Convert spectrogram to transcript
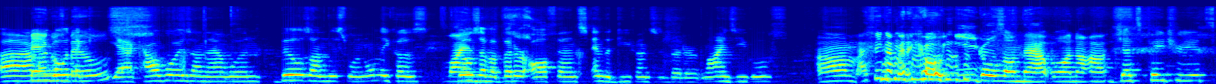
Uh, go Bengals, Bills. The, yeah, Cowboys on that one. Bills on this one only because Bills have a better offense and the defense is better. Lions, Eagles, Um, I think I'm gonna go Eagles on that one. Uh, Jets, Patriots.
